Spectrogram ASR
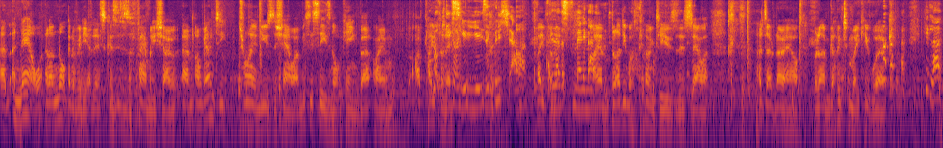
Um, and now, and I'm not going to video this because this is a family show. Um, I'm going to try and use the shower. Mrs. C's not keen, but I am. I've paid Not for keen this on you using the shower. Paid for I love this. a smelly man. I am bloody well going to use this shower. I don't know how, but I'm going to make it work. Good luck.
